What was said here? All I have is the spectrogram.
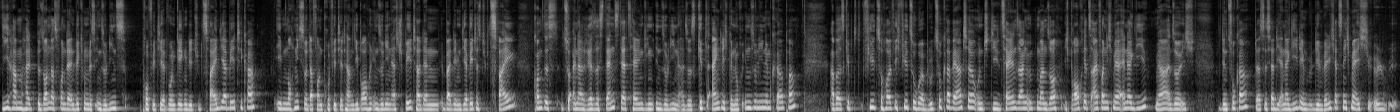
die haben halt besonders von der Entwicklung des Insulins profitiert, wohingegen die Typ-2-Diabetiker eben noch nicht so davon profitiert haben. Die brauchen Insulin erst später, denn bei dem Diabetes Typ 2 kommt es zu einer Resistenz der Zellen gegen Insulin. Also es gibt eigentlich genug Insulin im Körper, aber es gibt viel zu häufig viel zu hohe Blutzuckerwerte und die Zellen sagen irgendwann so, ich brauche jetzt einfach nicht mehr Energie. Ja, also ich den Zucker, das ist ja die Energie, den, den will ich jetzt nicht mehr, ich äh,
